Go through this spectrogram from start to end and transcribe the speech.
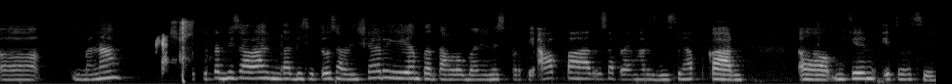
Eh gimana? Kita bisa lah ntar di situ saling sharing tentang lomba ini seperti apa, terus apa yang harus disiapkan. Eh mungkin itu sih.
